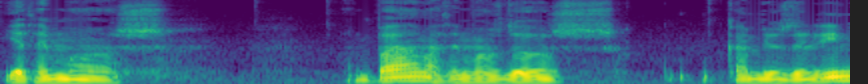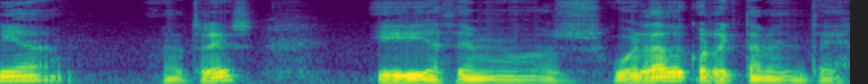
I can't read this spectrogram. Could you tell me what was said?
Y hacemos, pam, hacemos dos cambios de línea, bueno, tres, y hacemos guardado correctamente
